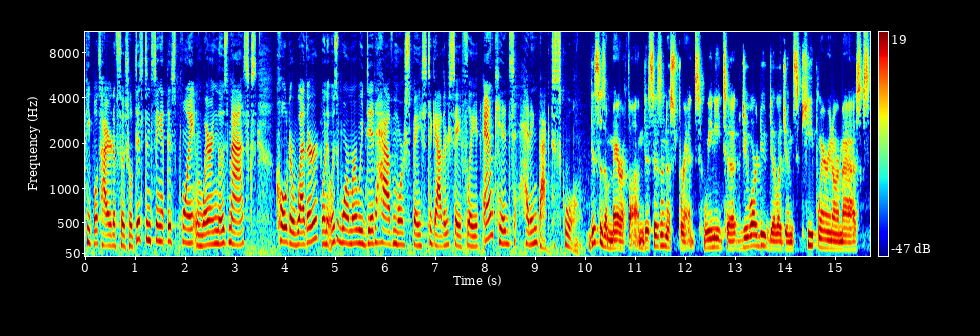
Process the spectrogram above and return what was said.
people tired of social distancing at this point and wearing those masks colder weather. When it was warmer, we did have more space to gather safely, and kids heading back to school. This is a marathon. This isn't a sprint. We need to do our due diligence, keep wearing our masks,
